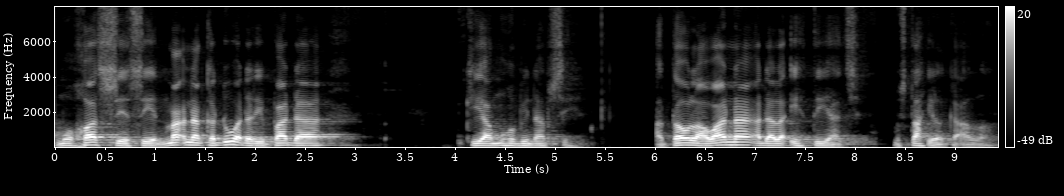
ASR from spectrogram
mukhassisin. Makna kedua daripada kiamuhu binafsi. Atau lawana adalah ihtiyaj. Mustahil ke Allah.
